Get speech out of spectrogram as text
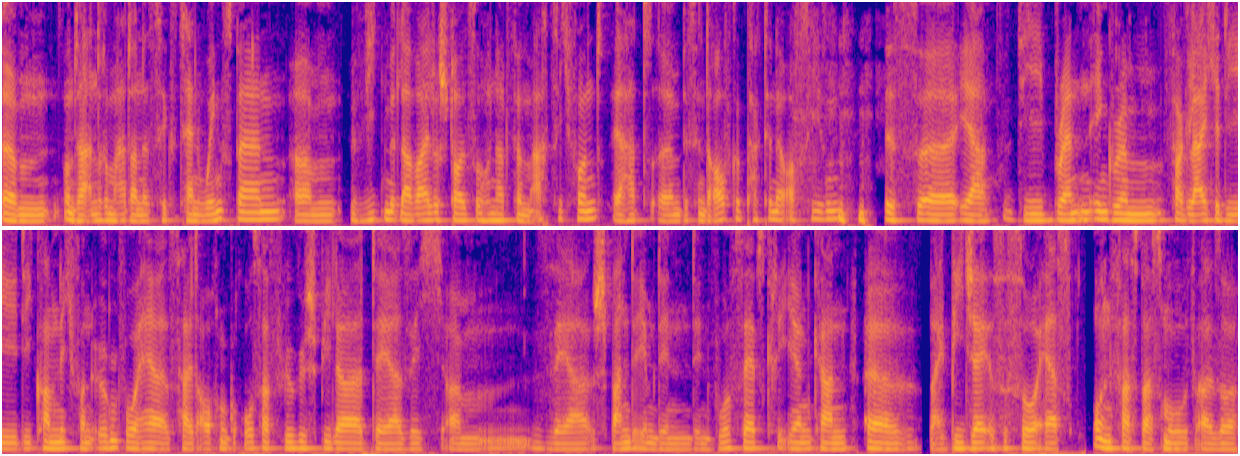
ähm, unter anderem hat er eine 6'10 Wingspan, ähm, wiegt mittlerweile stolze 185 Pfund. Er hat äh, ein bisschen draufgepackt in der Offseason. ist, äh, ja, die Brandon Ingram-Vergleiche, die, die kommen nicht von irgendwoher. Ist halt auch ein großer Flügelspieler, der sich ähm, sehr spannend eben den, den Wurf selbst kreieren kann. Äh, bei BJ ist es so, er ist unfassbar smooth. Also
